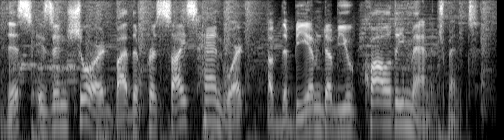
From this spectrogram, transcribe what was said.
This is ensured by the precise handwork of the BMW quality management.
